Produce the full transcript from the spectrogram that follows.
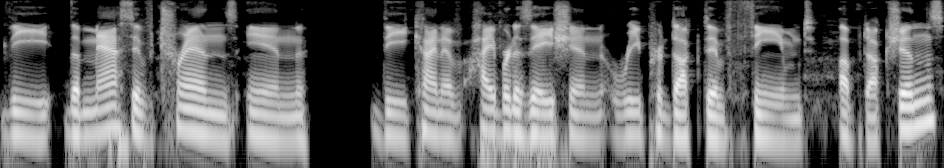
the the massive trends in the kind of hybridization reproductive themed abductions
